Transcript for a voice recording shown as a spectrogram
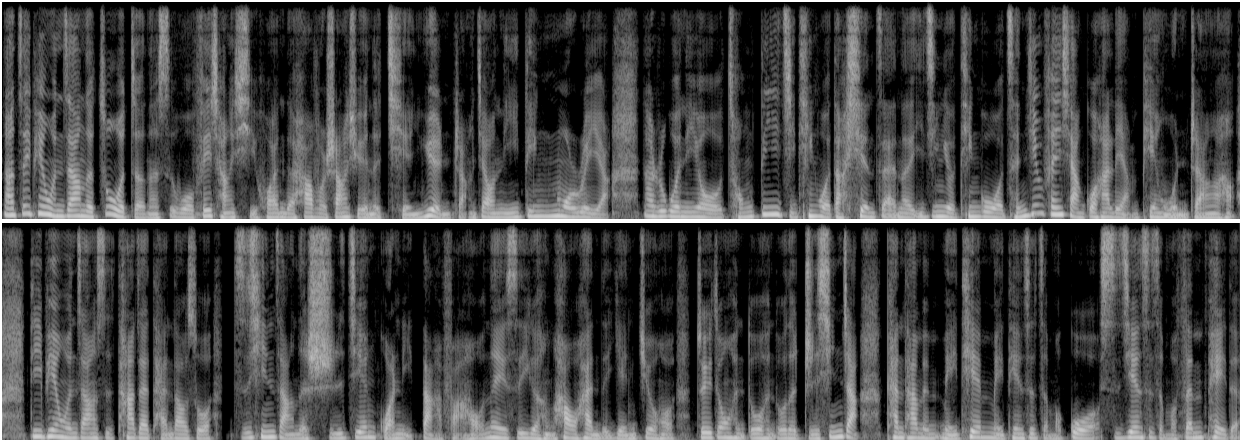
那这篇文章的作者呢，是我非常喜欢的哈佛商学院的前院长，叫尼丁诺瑞亚。那如果你有从第一集听我到现在呢，已经有听过我曾经分享过他两篇文章啊哈。第一篇文章是他在谈到说执行长的时间管理大法哈，那也是一个很浩瀚的研究哈，追踪很多很多的执行长，看他们每天每天是怎么过，时间是怎么。怎么分配的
